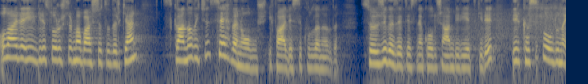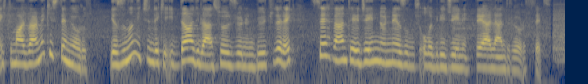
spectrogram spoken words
Olayla ilgili soruşturma başlatılırken skandal için sehven olmuş ifadesi kullanıldı. Sözcü gazetesine konuşan bir yetkili bir kasıt olduğuna ihtimal vermek istemiyoruz. Yazının içindeki iddia edilen sözcüğünün büyütülerek sehven TC'nin önüne yazılmış olabileceğini değerlendiriyoruz dedi.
